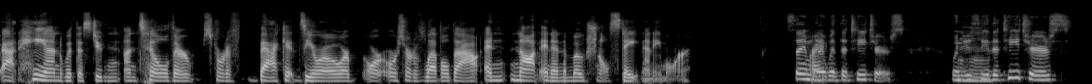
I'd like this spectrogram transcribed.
at hand with the student until they're sort of back at zero or or, or sort of leveled out and not in an emotional state anymore. Same way with the teachers. When you see the teachers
